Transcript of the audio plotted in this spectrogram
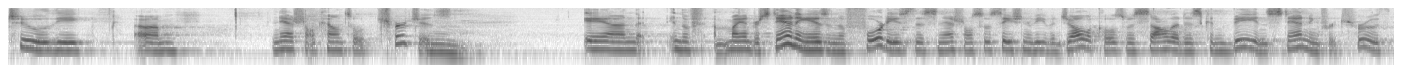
to the um, National Council of Churches. Mm. And in the, my understanding is in the 40s, this National Association of Evangelicals was solid as can be and standing for truth.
